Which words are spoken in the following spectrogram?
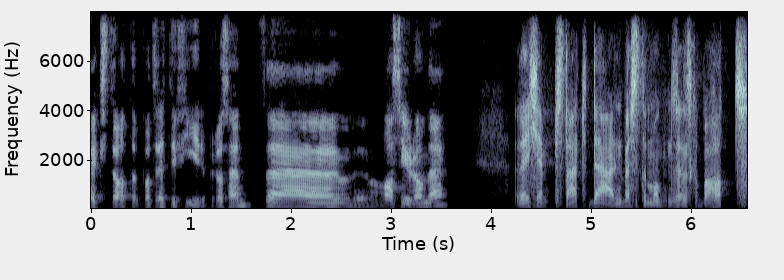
Vekstrate på 34% Hva sier du om det? Det er kjempesterkt. Det er den beste måneden selskapet har hatt.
